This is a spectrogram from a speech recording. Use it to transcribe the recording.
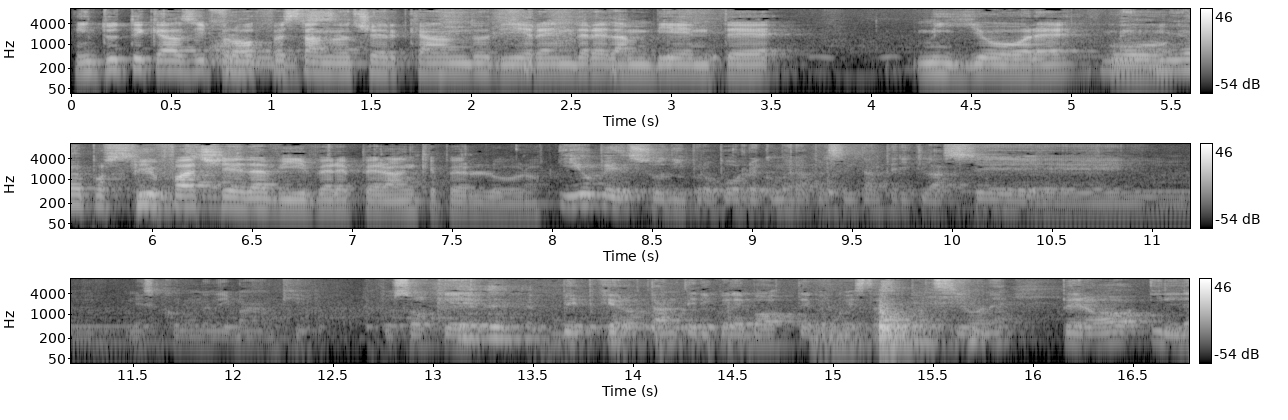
In tutti i casi i prof stanno cercando di rendere l'ambiente migliore Mi- o migliore più facile da vivere per- anche per loro. Io penso di proporre come rappresentante di classe il mescolone dei banchi. Lo so che beccherò tante di quelle botte per questa situazione, però il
